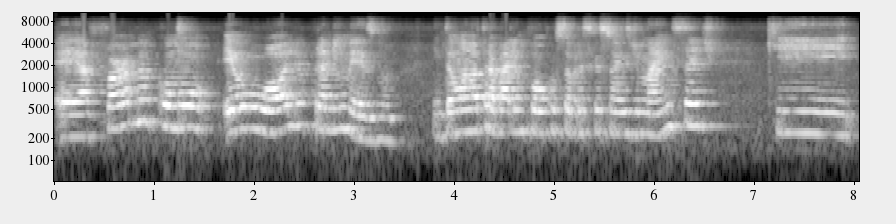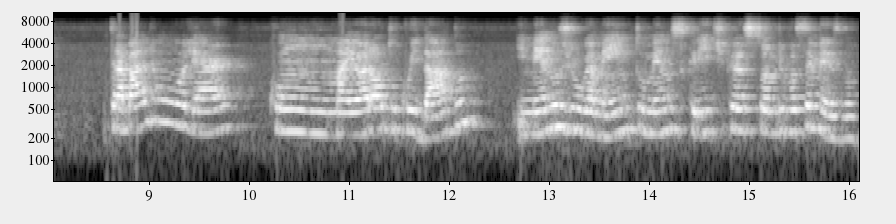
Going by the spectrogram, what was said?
é, a forma como eu olho para mim mesmo. Então, ela trabalha um pouco sobre as questões de mindset que trabalham um olhar com maior autocuidado e menos julgamento, menos críticas sobre você mesmo.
